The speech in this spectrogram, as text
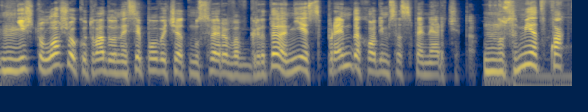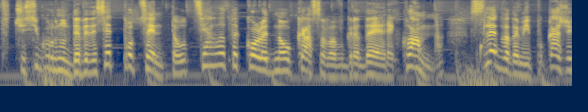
Нищо лошо, ако това донесе повече атмосфера в града, а ние спрем да ходим с фенерчета. Но самият факт, че сигурно 90% от цялата коледна украса в града е рекламна, следва да ми покаже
